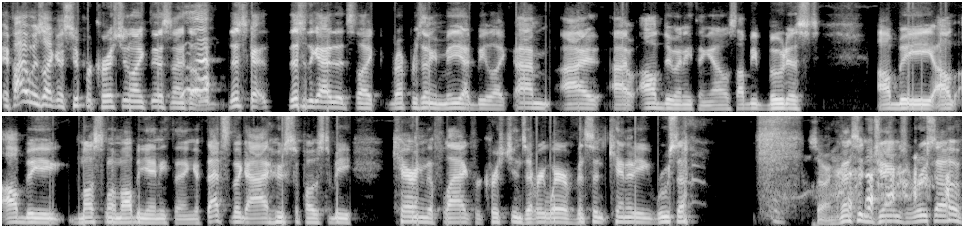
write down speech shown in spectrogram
if I was like a super Christian like this, and I thought this guy, this is the guy that's like representing me, I'd be like, I'm I, I I'll do anything else. I'll be Buddhist. I'll be I'll I'll be Muslim. I'll be anything. If that's the guy who's supposed to be carrying the flag for Christians everywhere, Vincent Kennedy Russo. Sorry, Vincent James Russo.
